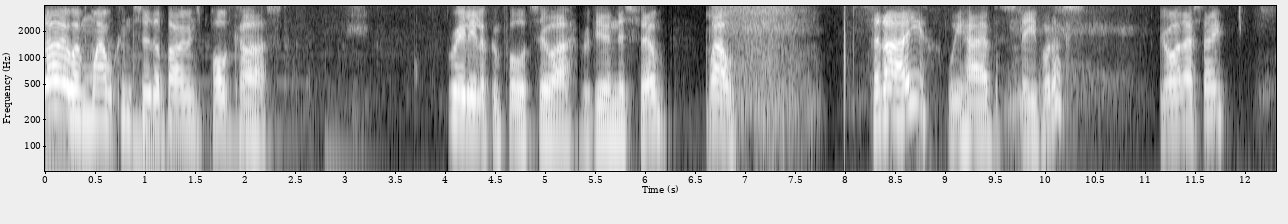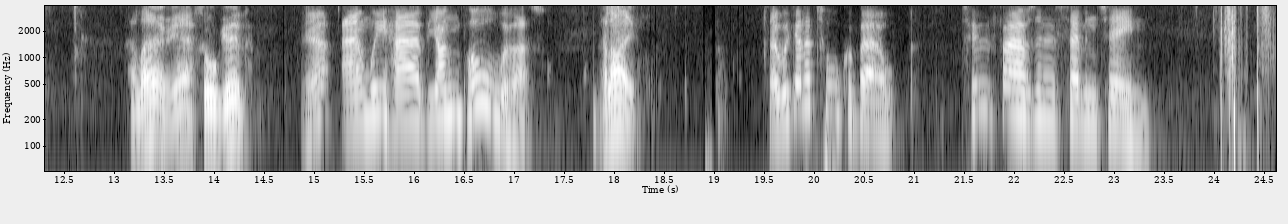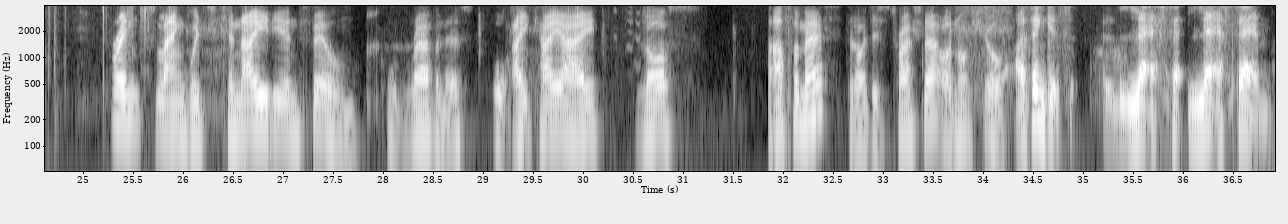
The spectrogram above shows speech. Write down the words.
Hello and welcome to the Bones podcast. Really looking forward to uh, reviewing this film. Well, today we have Steve with us. You all right there, Steve? Hello, yes, all good. Yeah, and we have young Paul with us. Hello. So we're going to talk about 2017 French language Canadian film called Ravenous, or AKA Los Afames. Did I just trash that? I'm not sure. I think it's Let FM.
